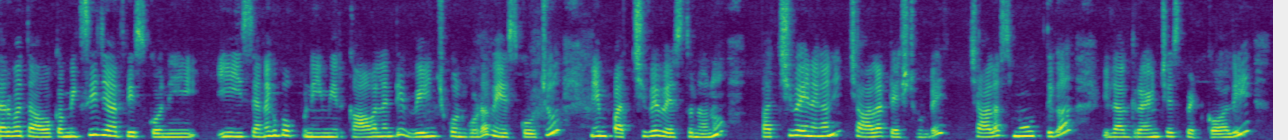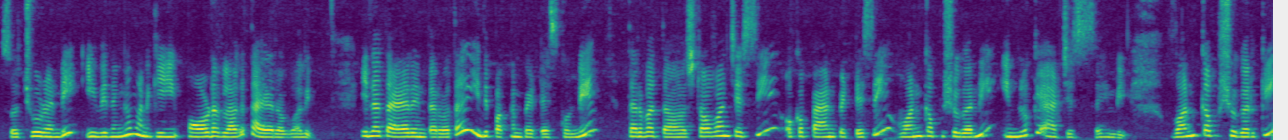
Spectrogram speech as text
తర్వాత ఒక మిక్సీ జార్ తీసుకొని ఈ శనగపప్పుని మీరు కావాలంటే వేయించుకొని కూడా వేసుకోవచ్చు. నేను పచ్చివే వేస్తున్నాను. పచ్చివైనా కానీ చాలా టేస్ట్గా ఉంటాయి. చాలా స్మూత్గా ఇలా గ్రైండ్ చేసి పెట్టుకోవాలి. సో చూడండి ఈ విధంగా మనకి పౌడర్ లాగా తయారవ్వాలి. ఇలా తయారైన తర్వాత ఇది పక్కన పెట్టేసుకోండి. తర్వాత స్టవ్ ఆన్ చేసి ఒక ప్యాన్ పెట్టేసి వన్ కప్ షుగర్ని ఇందులోకి యాడ్ చేసేసేయండి. వన్ కప్ షుగర్కి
